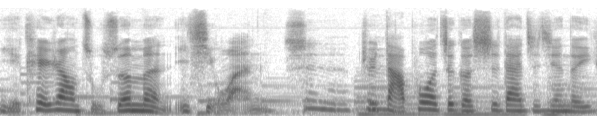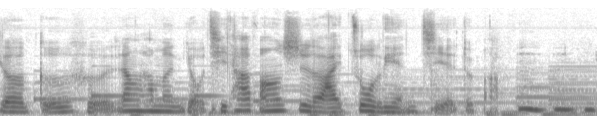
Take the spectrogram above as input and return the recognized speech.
也可以让祖孙们一起玩，是去打破这个世代之间的一个隔阂，让他们有其他方式来做连接，对吧？嗯嗯嗯，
